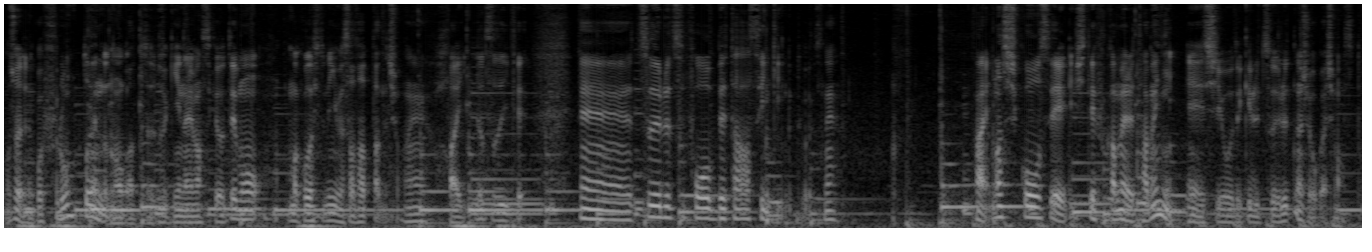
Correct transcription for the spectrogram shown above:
面白いね。これフロントエンドの方が続きになりますけど、でも、まあ、この人に今刺さったんでしょうね。はい。じゃあ続いて、えー、Tools for Better Thinking ということですね。はいまあ、思考を整理して深めるために、えー、使用できるツールっていうのを紹介しますと。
